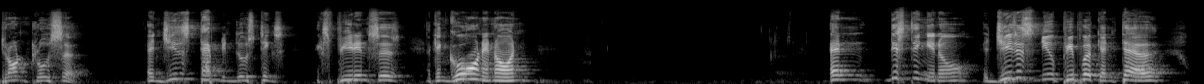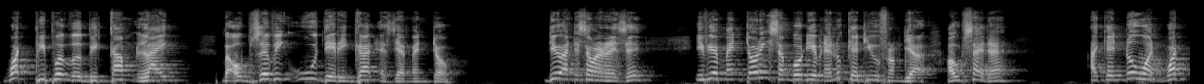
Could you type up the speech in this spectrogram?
drawn closer. And Jesus tapped into those things, experiences. I can go on and on. And this thing, you know, Jesus knew people can tell what people will become like by observing who they regard as their mentor. Do you understand what I say? If you're mentoring somebody, when I look at you from the outside, eh, I can know one. What?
